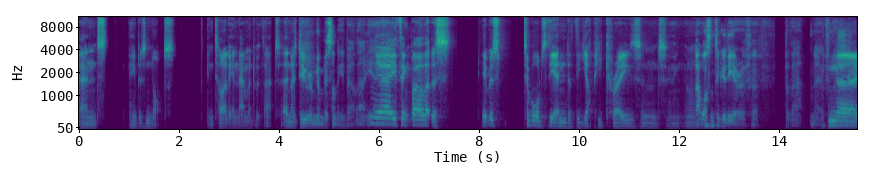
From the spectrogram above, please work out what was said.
and he was not entirely enamored with that. And I do remember something about that. Yeah. yeah, you think well that was it was towards the end of the yuppie craze, and think, oh, That wasn't a good era for for that. No. for No,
